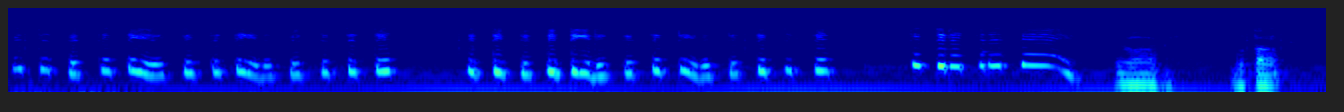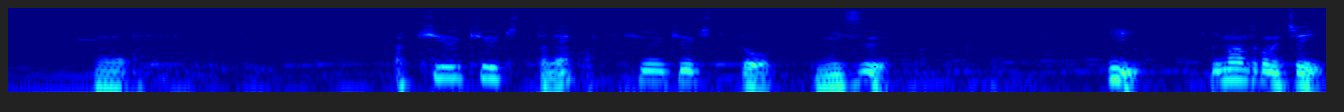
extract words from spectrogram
てってってってってれってってってれってってってってってってってってれってってってれってってってってってってれってれってうわボタン。えー、あ、救急キットね。救急キット、水。いい。今のとこめっちゃいい。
